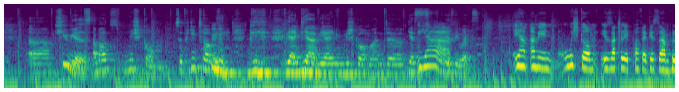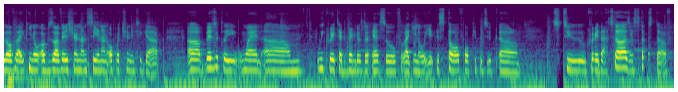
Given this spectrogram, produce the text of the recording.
uh, curious about wish gum. So could you tell me mm-hmm. the the idea behind wish gum and uh, yes, yeah, how it works? Yeah, I mean, wishgum is actually a perfect example of like you know observation and seeing an opportunity gap. Uh, basically, when um, we created vendors.so for like you know a store for people to uh, to create their stores and stuff. Stuff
